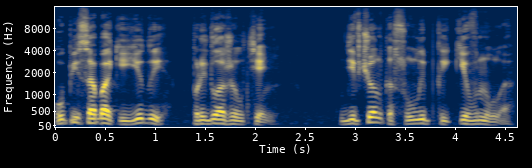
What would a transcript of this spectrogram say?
«Купи собаке еды», — предложил тень. Девчонка с улыбкой кивнула.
